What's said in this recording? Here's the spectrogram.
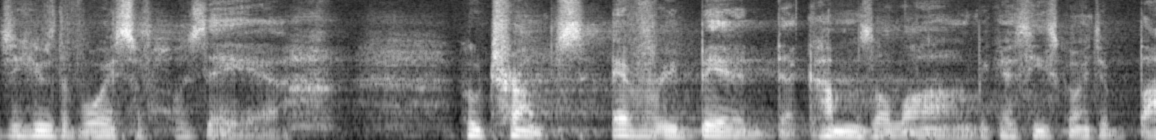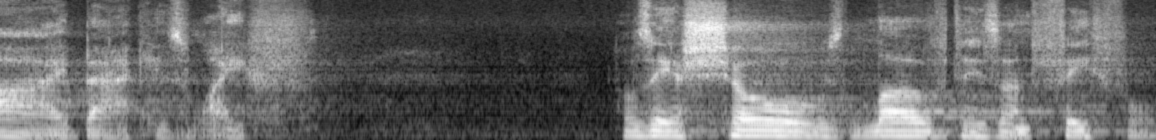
She hears the voice of Hosea, who trumps every bid that comes along because he's going to buy back his wife. Hosea shows love to his unfaithful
